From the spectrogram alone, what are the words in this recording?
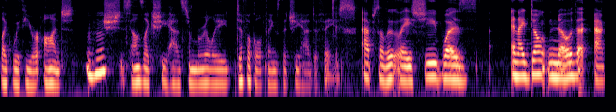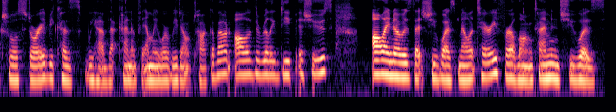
like with your aunt mm-hmm. she, it sounds like she had some really difficult things that she had to face absolutely she was and I don't know the actual story because we have that kind of family where we don't talk about all of the really deep issues. All I know is that she was military for a long time and she was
